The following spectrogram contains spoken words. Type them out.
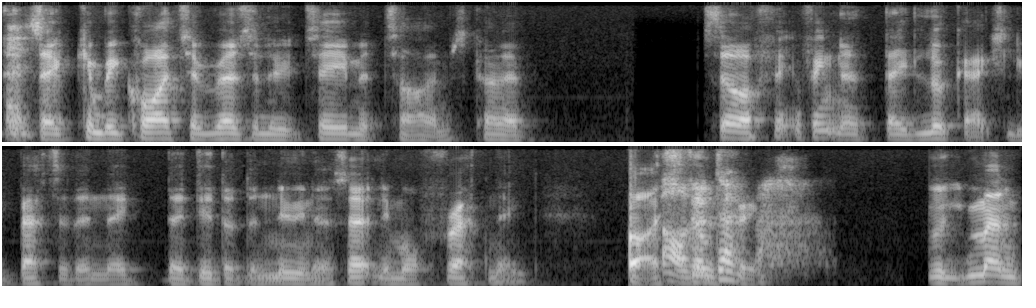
they, they can be quite a resolute team at times. Kind of. So I think I think that they look actually better than they, they did under Nuno. Certainly more threatening. But I Oh, still think man,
